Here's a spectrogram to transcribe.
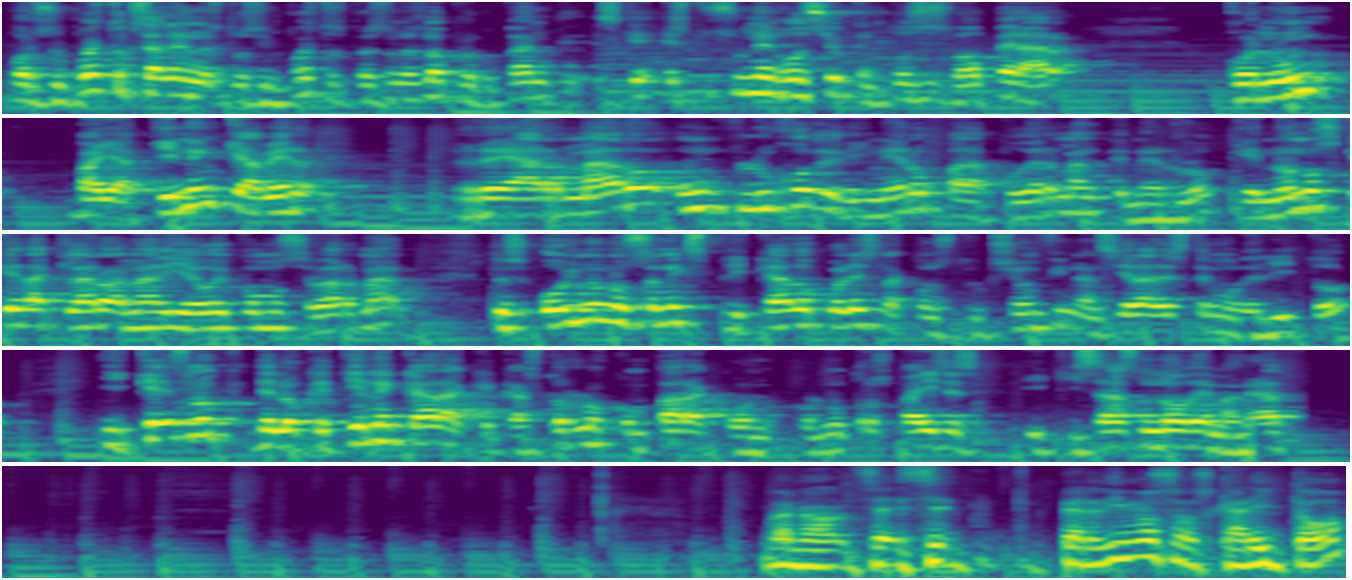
Por supuesto que salen nuestros impuestos, pero eso no es lo preocupante. Es que esto es un negocio que entonces va a operar con un, vaya, tienen que haber rearmado un flujo de dinero para poder mantenerlo, que no nos queda claro a nadie hoy cómo se va a armar. Entonces, hoy no nos han explicado cuál es la construcción financiera de este modelito y qué es lo de lo que tiene cara, que Castor lo compara con, otros países y quizás no de manera... Bueno, perdimos a Oscarito.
